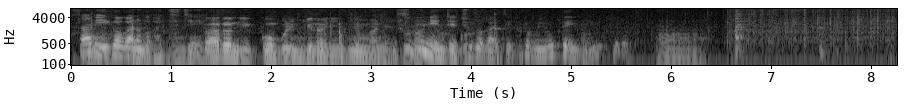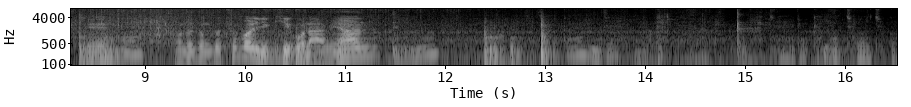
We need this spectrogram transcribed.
쌀이 익어가는 것 같으지? 쌀은 있고 물기는 이제 응. 많이 줄어. 수분이 이제 줄어가지. 그러면 요때 이제 육수를. 어. 이렇게 어느 정도 초벌 익히고 나면 잠깐 이제 자 이렇게 한번 저어주고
